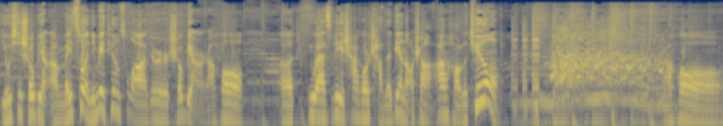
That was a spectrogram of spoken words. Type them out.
游戏手柄啊，没错，你没听错啊，就是手柄。然后，呃，USB 插口插在电脑上，安好了驱动，然后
